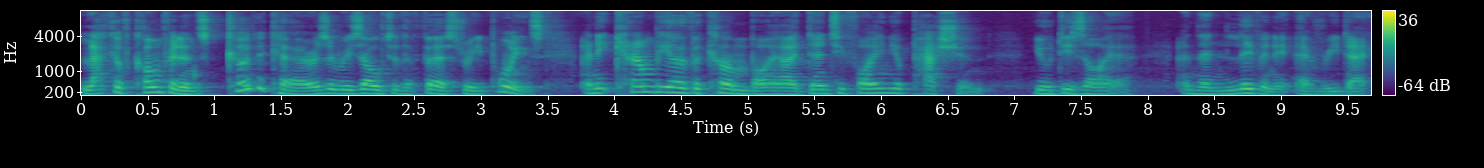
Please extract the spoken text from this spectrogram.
Lack of confidence could occur as a result of the first three points, and it can be overcome by identifying your passion, your desire, and then living it every day.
